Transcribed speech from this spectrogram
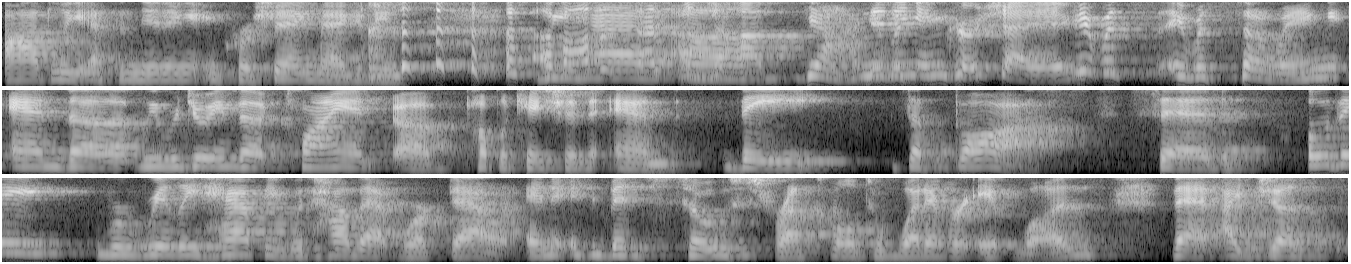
oddly at the knitting and crocheting magazines. of all had, the stressful um, jobs, yeah, knitting was, and crocheting. It was it was sewing, and the we were doing the client uh, publication, and they the boss said, "Oh, they were really happy with how that worked out," and it had been so stressful to whatever it was that I just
